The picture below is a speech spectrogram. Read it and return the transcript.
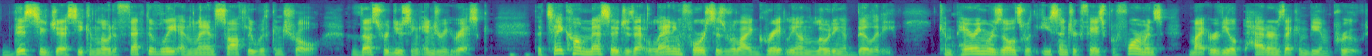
This suggests he can load effectively and land softly with control, thus reducing injury risk. The take home message is that landing forces rely greatly on loading ability. Comparing results with eccentric phase performance might reveal patterns that can be improved.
